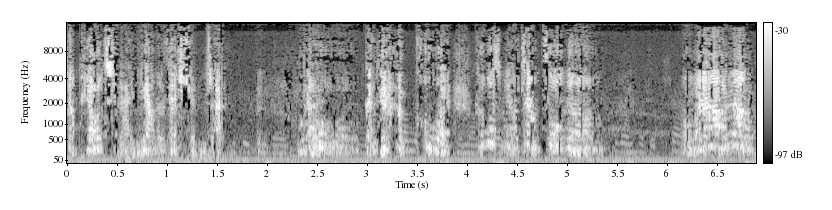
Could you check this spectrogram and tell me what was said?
像飘起来一样的在旋转，我感觉很酷哎！可为什么要这样做呢？我们要让。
